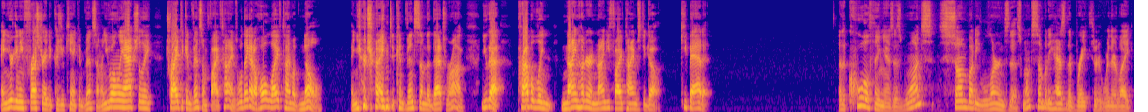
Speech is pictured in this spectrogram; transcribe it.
And you're getting frustrated because you can't convince them. And you've only actually tried to convince them five times. Well they got a whole lifetime of no. And you're trying to convince them that that's wrong. You got probably 995 times to go. Keep at it. And the cool thing is, is once somebody learns this, once somebody has the breakthrough where they're like,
